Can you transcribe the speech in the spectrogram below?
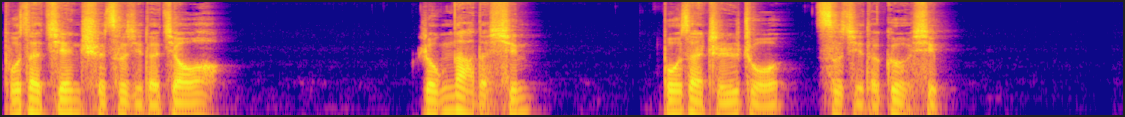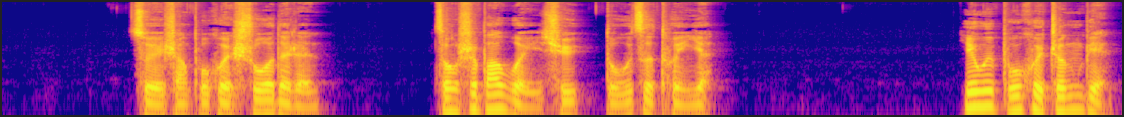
不再坚持自己的骄傲；容纳的心，不再执着自己的个性。嘴上不会说的人，总是把委屈独自吞咽。因为不会争辩，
